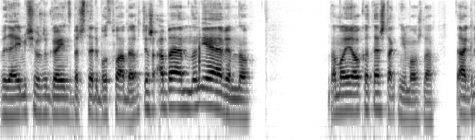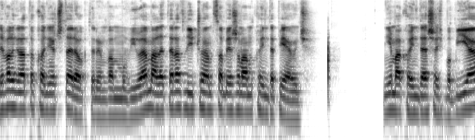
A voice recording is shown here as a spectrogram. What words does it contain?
Wydaje mi się, że goniec B4 był słabe, chociaż ABM, no nie wiem, no. Na moje oko też tak nie można. Tak, rywal gra to konie 4, o którym wam mówiłem, ale teraz liczyłem sobie, że mam koń D5. Nie ma koń D6, bo bije.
